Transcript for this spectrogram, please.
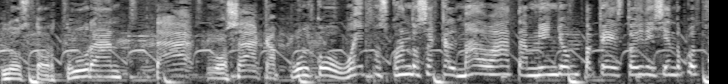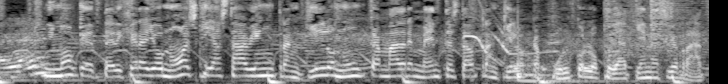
los torturan, o sea, Acapulco, güey, pues cuando se ha calmado, ah, también yo, ¿para qué estoy diciendo? Pues, pues, ni modo que te dijera yo, no, es que ya estaba bien tranquilo, nunca madremente he estado tranquilo Acapulco, lo que ya tiene hace rato.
